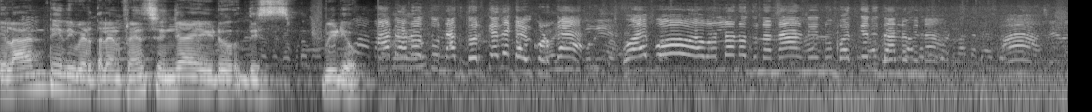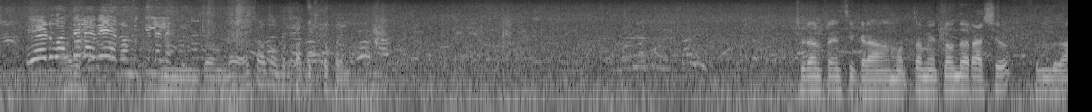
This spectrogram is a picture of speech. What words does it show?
ఎలాంటిది పెడతలేను friends. Enjoy do this video. మాట అనొద్దు నాకు దొరికేదే కవి కొడుక. వాయిపో వల్ల అనొద్దు నాన్న నేను బతికేది దాంట్లో మిన్న. ఆ, ఏడు వందలు అవే రెండు చూడండి ఫ్రెండ్స్ ఇక్కడ మొత్తం ఎట్లా ఉందో రష్ ఫుల్గా.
